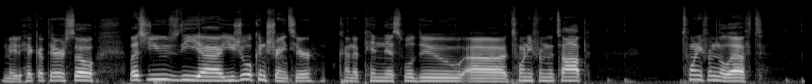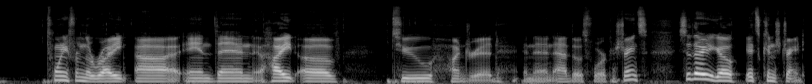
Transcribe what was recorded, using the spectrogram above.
made a hiccup there. So let's use the uh, usual constraints here. Kind of pin this. We'll do uh, 20 from the top, 20 from the left, 20 from the right, and then height of 200 and then add those four constraints. So there you go, it's constrained.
